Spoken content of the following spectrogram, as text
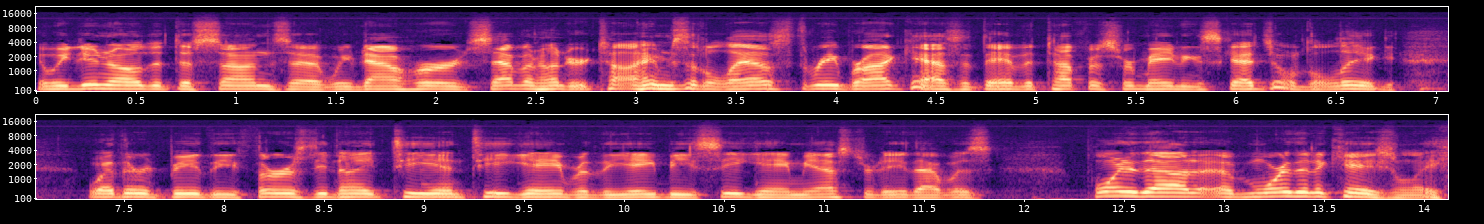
we do know that the Suns. Uh, we've now heard 700 times in the last three broadcasts that they have the toughest remaining schedule in the league whether it be the Thursday night TNT game or the ABC game yesterday, that was pointed out uh, more than occasionally.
